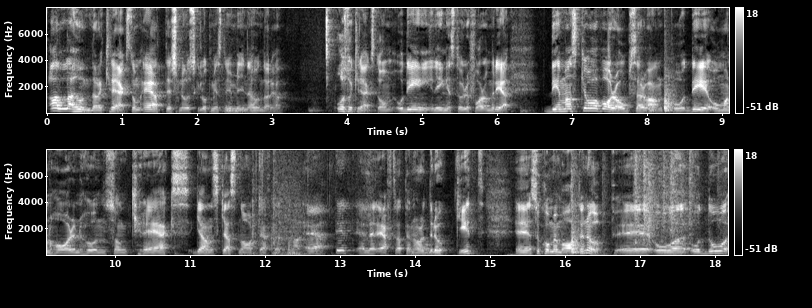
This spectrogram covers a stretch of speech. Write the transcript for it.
alla hundar kräks, de äter snusk, eller åtminstone mina hundar det. Och så kräks de. Och det är, ingen större fara med det. Det man ska vara observant på, det är om man har en hund som kräks ganska snart efter att den har ätit eller efter att den har druckit. Eh, så kommer maten upp. Eh, och, och då,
